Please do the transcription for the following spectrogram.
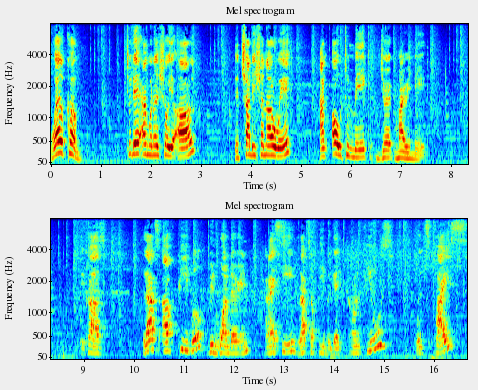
Welcome. Today I'm going to show you all the traditional way and how to make jerk marinade. Because lots of people been wondering and I see lots of people get confused with spice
